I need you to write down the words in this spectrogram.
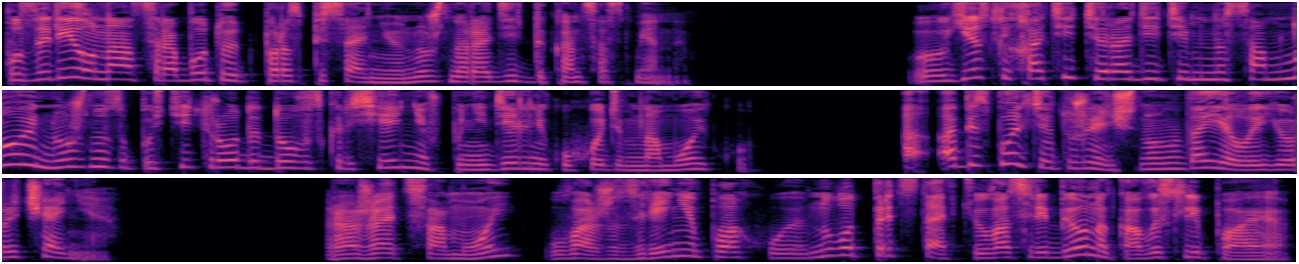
Пузыри у нас работают по расписанию, нужно родить до конца смены. Э, если хотите родить именно со мной, нужно запустить роды до воскресенья, в понедельник уходим на мойку. А обезбольте эту женщину, надоело ее рычание. Рожать самой? У вас же зрение плохое. Ну вот представьте, у вас ребенок, а вы слепая.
